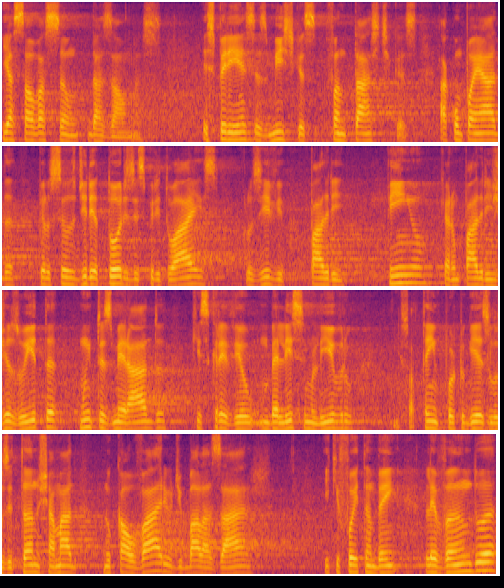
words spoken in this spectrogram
e a salvação das almas. Experiências místicas fantásticas, acompanhada pelos seus diretores espirituais, inclusive o Padre Pinho, que era um padre jesuíta, muito esmerado, que escreveu um belíssimo livro, só tem em português lusitano, chamado No Calvário de Balazar, e que foi também levando-a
